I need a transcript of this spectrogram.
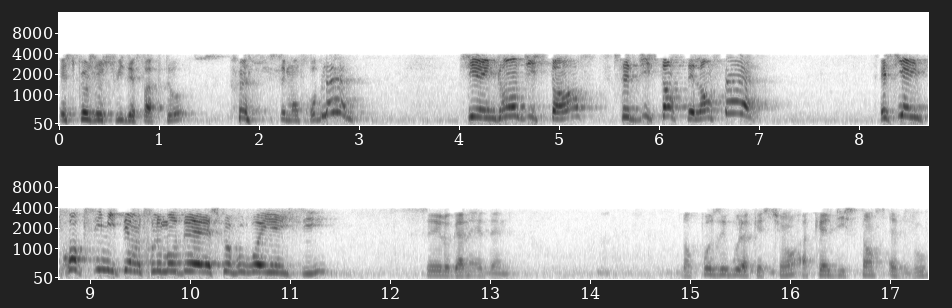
et ce que je suis de facto, c'est mon problème. S'il y a une grande distance, cette distance, c'est l'enfer. Et s'il y a une proximité entre le modèle et ce que vous voyez ici, c'est le Gan Eden. Donc posez-vous la question, à quelle distance êtes-vous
